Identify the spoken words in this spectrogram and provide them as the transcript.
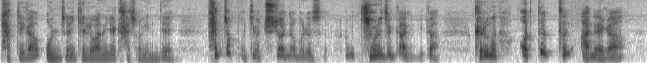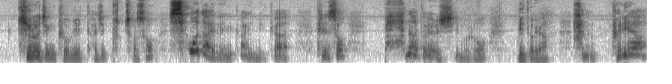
바퀴가 온전히 길러 가는 게 가정인데, 한쪽 바퀴가 주저앉아 버렸어요. 그럼 기울어질 거 아닙니까? 그러면 어떻든 아내가 기울어진 거기까지 붙여서 세워놔야 거 아닙니까? 그래서 배나도 열심으로 믿어야 하는. 그래야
